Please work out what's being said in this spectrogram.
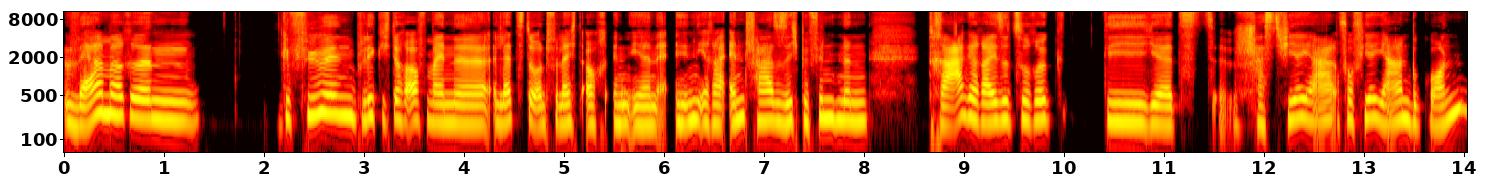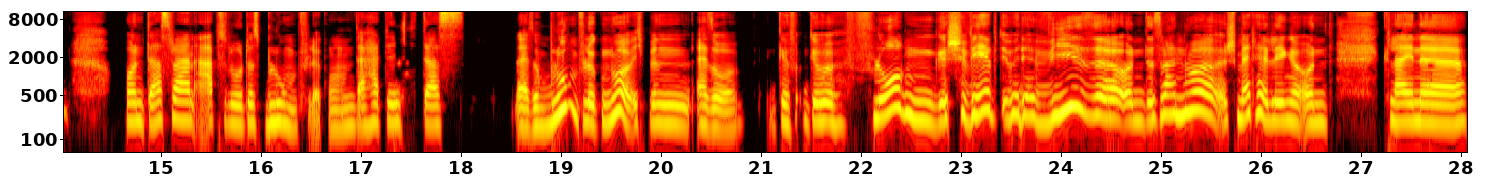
wärmeren Gefühlen blicke ich doch auf meine letzte und vielleicht auch in, ihren, in ihrer Endphase sich befindenden Tragereise zurück, die jetzt äh, fast vier Jahre, vor vier Jahren begonnen. Und das war ein absolutes Blumenpflücken. Da hatte ich das also Blumenpflücken nur. Ich bin also ge geflogen, geschwebt über der Wiese und es waren nur Schmetterlinge und kleine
